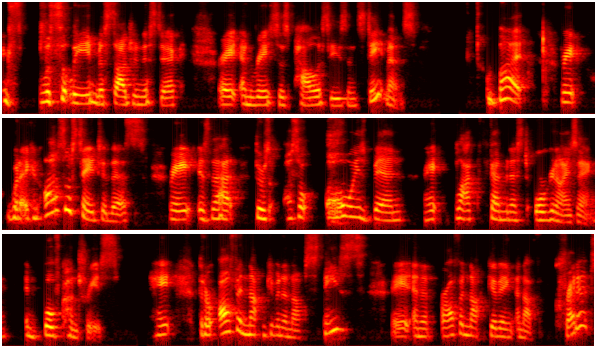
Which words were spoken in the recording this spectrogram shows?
explicitly misogynistic, right, and racist policies and statements. But, right, what I can also say to this, right, is that there's also always been, right, Black feminist organizing in both countries, right, that are often not given enough space, right, and are often not giving enough credit,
